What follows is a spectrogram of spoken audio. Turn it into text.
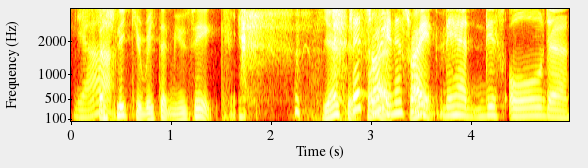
yeah. specially curated music. yes, that's was, right. That's right. right. They had this old uh,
